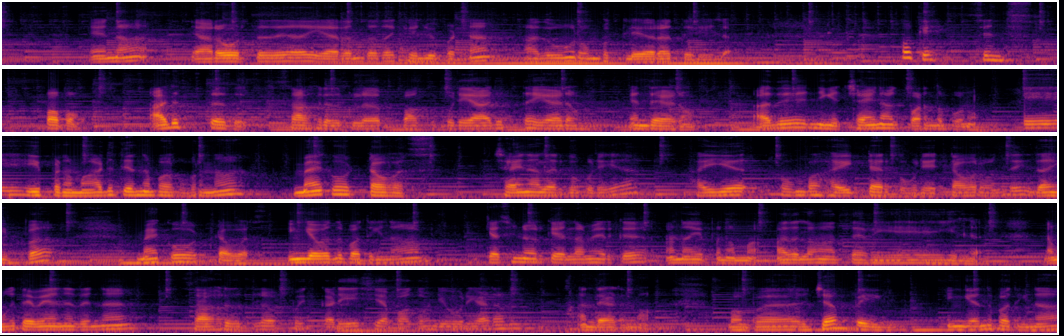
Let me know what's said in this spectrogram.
ஏன்னா யாரோ ஒருத்தர் இறந்ததை கேள்விப்பட்டேன் அதுவும் ரொம்ப கிளியராக தெரியல. ஓகே சின்ஸ் பார்ப்போம். அடுத்தது சாகிறதுக்குள்ளே பார்க்கக்கூடிய அடுத்த இடம் எந்த இடம்? அது நீங்கள் சைனாவுக்கு பறந்து போகணும். ஏ இப்போ நம்ம அடுத்து என்ன பார்க்க போகிறோம்னா மேகோ டவர்ஸ். சைனாவில் இருக்கக்கூடிய ஹையர் ரொம்ப ஹைட்டாக இருக்கக்கூடிய டவர் வந்து இதுதான் இப்போ மேகோ டவர்ஸ். இங்கே வந்து பார்த்திங்கன்னா கெசினோ இருக்குது எல்லாமே இருக்குது ஆனால் இப்போ நம்ம அதெல்லாம் தேவையே இல்லை. நமக்கு தேவையானது என்ன? சாகிறதுக்குள்ளே போய் கடைசியாக பார்க்க வேண்டிய ஒரு இடம் அந்த இடம் தான் பம்பர் ஜம்பிங் இங்கேருந்து பார்த்திங்கன்னா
